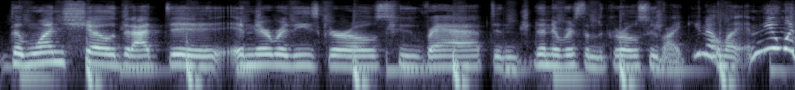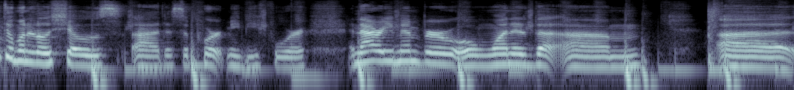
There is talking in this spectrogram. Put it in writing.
the one show that I did, and there were these girls who rapped, and then there were some girls who like, you know, like, and you went to one of those shows uh, to support me before, and I remember one of the um uh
